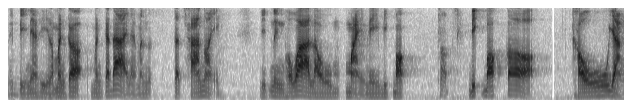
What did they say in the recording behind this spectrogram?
ในปีเนี้ยพี่แล้วมันก็มันก็ได้แหละมันจะช้าหน่อย นิดนึงเพราะว่าเราใหม่ในบิ๊กบ็อกครับบิ๊กบ็อกก็เขาอย่าง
